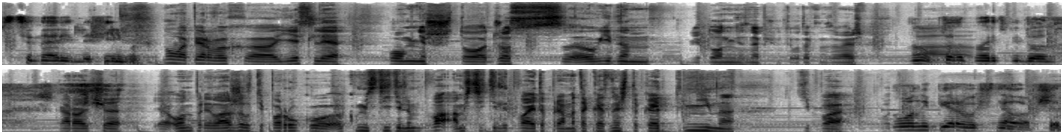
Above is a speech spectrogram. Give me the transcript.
сценарий для фильма. Ну, во-первых, э, если помнишь, что Джос Уидон, Видон, не знаю, почему ты его так называешь. Ну, а... кто-то говорит Видон. Короче, он приложил, типа, руку к Мстителям 2, а Мстители 2 это прямо такая, знаешь, такая днина типа... Вот... Ну, он и первых снял вообще.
